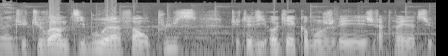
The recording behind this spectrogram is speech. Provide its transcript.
Ouais. Tu, tu vois un petit bout à la fin en plus, tu te dis ok comment je vais, je vais faire travailler là-dessus.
